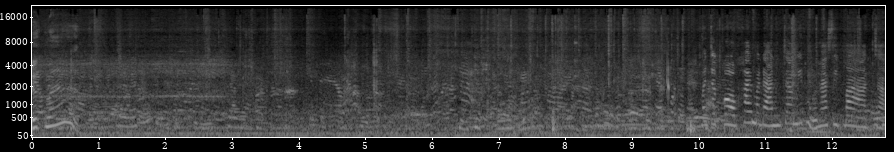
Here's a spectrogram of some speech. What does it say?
ลึกมาก มันจะกรอบไข่มา ดันเจ้านี่ถุง50บาทเจ้า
